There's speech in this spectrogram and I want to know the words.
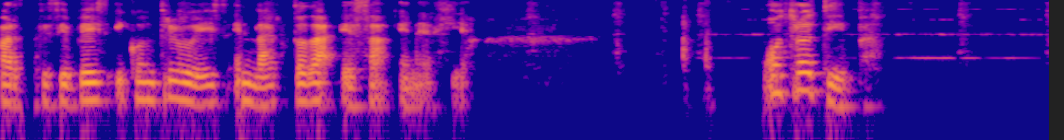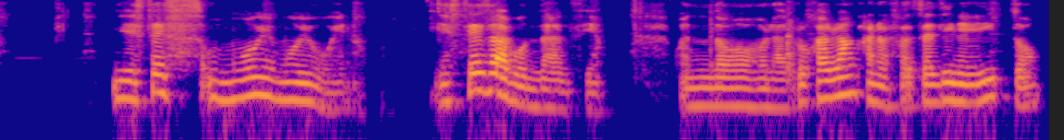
participéis y contribuís en dar toda esa energía. Otro tip. Y este es muy, muy bueno. Este es la abundancia. Cuando la bruja blanca nos falta el dinerito,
